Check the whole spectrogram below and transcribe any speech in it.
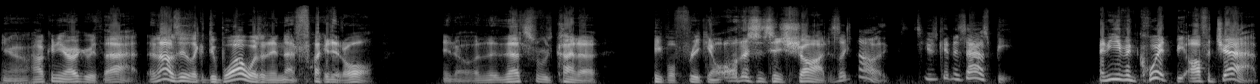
You know, how can you argue with that? And honestly, like Dubois wasn't in that fight at all. You know, and that's what kind of people freaking. out, Oh, this is his shot. It's like no, he was getting his ass beat, and he even quit be off a jab.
